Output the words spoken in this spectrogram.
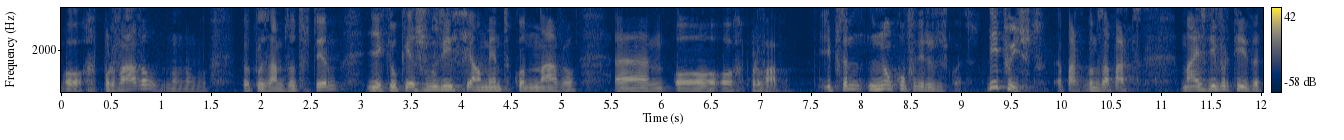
ou reprovável, não, não, utilizarmos outro termo, e aquilo que é judicialmente condenável um, ou, ou reprovável. E, portanto, não confundir as duas coisas. Dito isto, parte, vamos à parte mais divertida,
